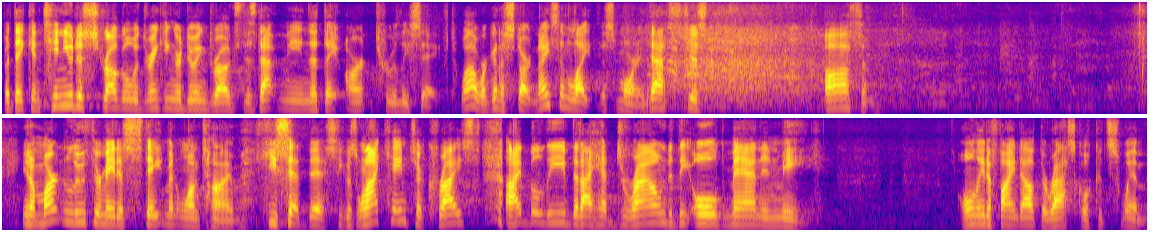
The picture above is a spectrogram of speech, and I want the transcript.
but they continue to struggle with drinking or doing drugs, does that mean that they aren't truly saved? Well, we're going to start nice and light this morning. That's just awesome. You know, Martin Luther made a statement one time. He said this He goes, When I came to Christ, I believed that I had drowned the old man in me, only to find out the rascal could swim.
